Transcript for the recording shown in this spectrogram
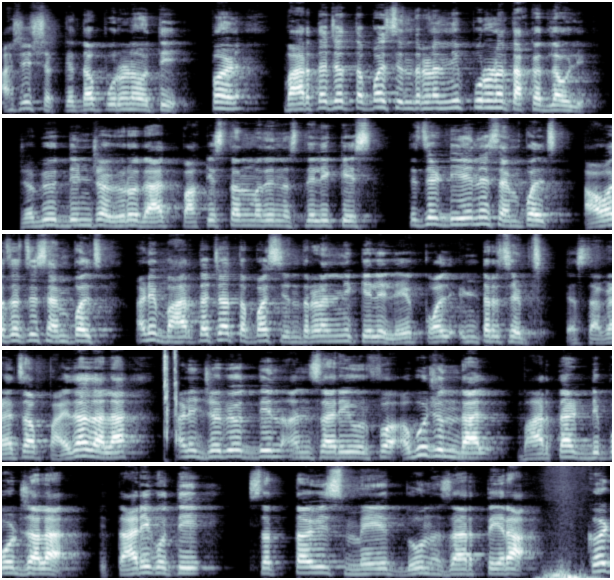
अशी शक्यता पूर्ण होती. पण भारताच्या तपास यंत्रणांनी पूर्ण ताकद लावली. जबीउद्दीनच्या विरोधात पाकिस्तानमध्ये नसलेली केस त्याचे डी एन ए सॅम्पल्स आवाजाचे सॅम्पल्स आणि भारताच्या तपास यंत्रणांनी केलेले कॉल इंटरसेप्ट या सगळ्याचा फायदा झाला आणि जबीउद्दीन अन्सारी उर्फ अबू जुंदाल भारतात डिपोर्ट झाला. ती तारीख होती सत्तावीस मे दोन हजार तेरा. कट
